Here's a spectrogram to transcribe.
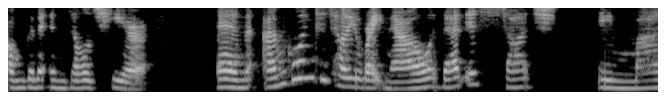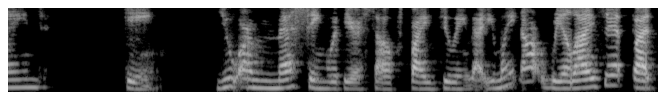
I'm going to indulge here. And I'm going to tell you right now, that is such a mind game. you are messing with yourself by doing that. You might not realize it, but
